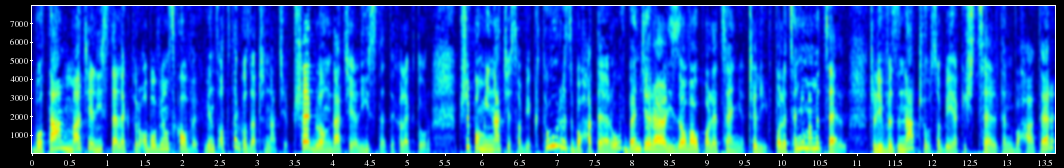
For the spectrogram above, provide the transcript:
bo tam macie listę lektur obowiązkowych, więc od tego zaczynacie. Przeglądacie listę tych lektur, przypominacie sobie, który z bohaterów będzie realizował polecenie, czyli w poleceniu mamy cel, czyli wyznaczył sobie jakiś cel ten bohater,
